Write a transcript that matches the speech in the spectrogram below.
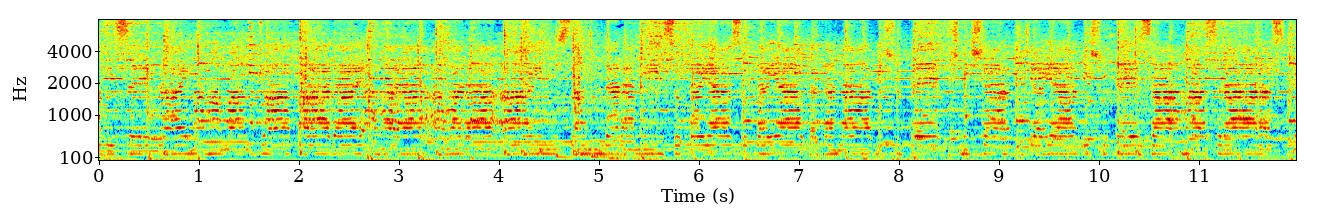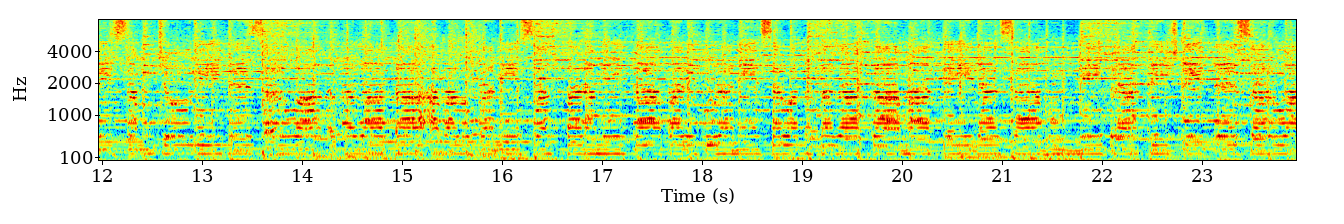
अभिषेकाय महामन्त्रापादाय अहर अहर सन्दरमि सुतया सुतया गगना विशुद्धे विष्णिषा विजय विशुद्धे सहस्रारस्मि संचोरिते सर्वा तथागता अवलोकने सत्परमेका परिपुरणे सर्व तथागता मतेरसा भूमि प्रतिष्ठिते सर्वा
